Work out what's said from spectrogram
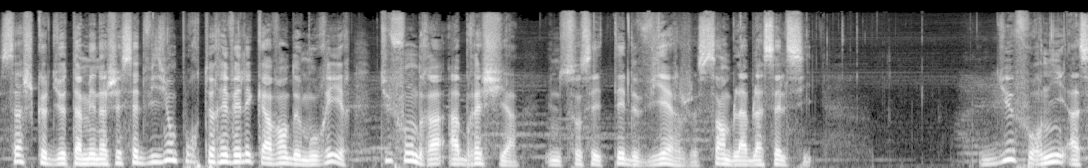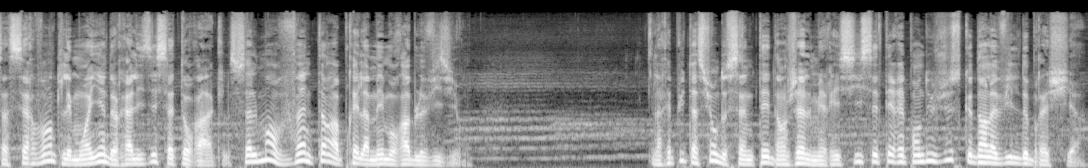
sache que Dieu t'a ménagé cette vision pour te révéler qu'avant de mourir, tu fonderas à Brescia une société de vierges semblable à celle-ci. Dieu fournit à sa servante les moyens de réaliser cet oracle, seulement vingt ans après la mémorable vision. La réputation de sainteté d'Angèle Mérissi s'était répandue jusque dans la ville de Brescia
